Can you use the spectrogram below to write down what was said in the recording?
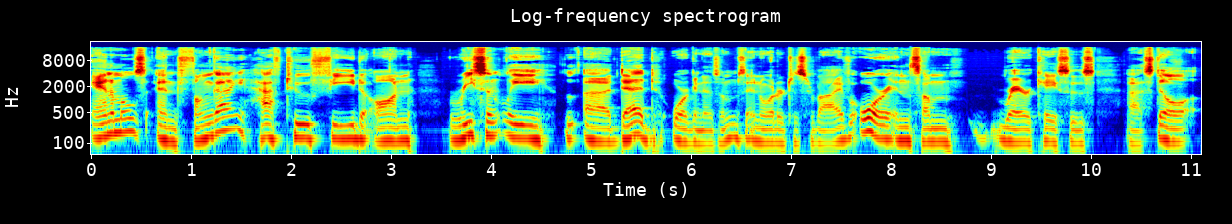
Animals and fungi have to feed on recently uh, dead organisms in order to survive, or in some rare cases, uh, still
